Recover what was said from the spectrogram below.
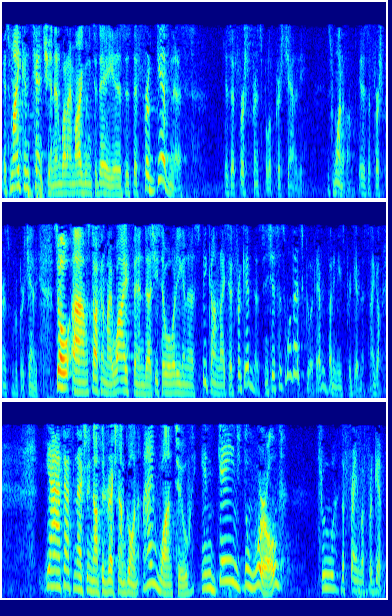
It's my contention, and what I'm arguing today is, is that forgiveness is a first principle of Christianity. It's one of them. It is a first principle of Christianity. So uh, I was talking to my wife, and uh, she said, Well, what are you going to speak on? And I said, Forgiveness. And she says, Well, that's good. Everybody needs forgiveness. And I go, Yeah, that's actually not the direction I'm going. I want to engage the world through the frame of forgiveness.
